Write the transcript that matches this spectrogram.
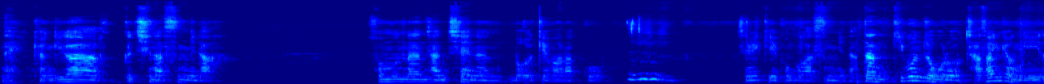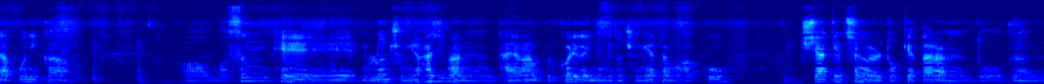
네, 경기가 끝이 났습니다. 소문난 잔치에는 먹을 게 많았고 재밌게 본 것 같습니다. 일단 기본적으로 자선 경기이다 보니까 어 뭐 승패 물론 중요하지만은 다양한 볼거리가 있는 게 더 중요했던 것 같고 취약계층을 돕겠다라는 또 그런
